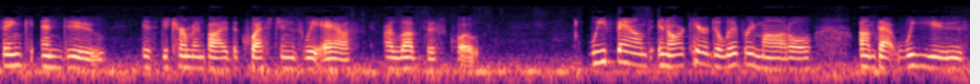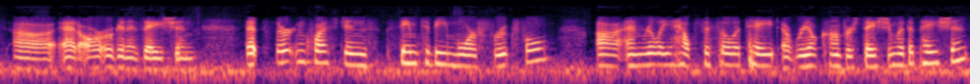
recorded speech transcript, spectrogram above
think and do is determined by the questions we ask. I love this quote. We found in our care delivery model um, that we use uh, at our organization that certain questions seem to be more fruitful uh, and really help facilitate a real conversation with a patient.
